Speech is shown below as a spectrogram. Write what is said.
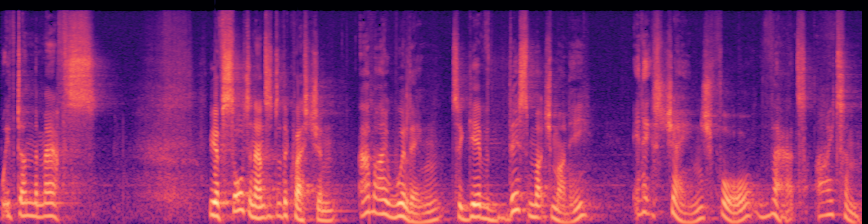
we've done the maths we have sought an answer to the question Am I willing to give this much money in exchange for that item?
